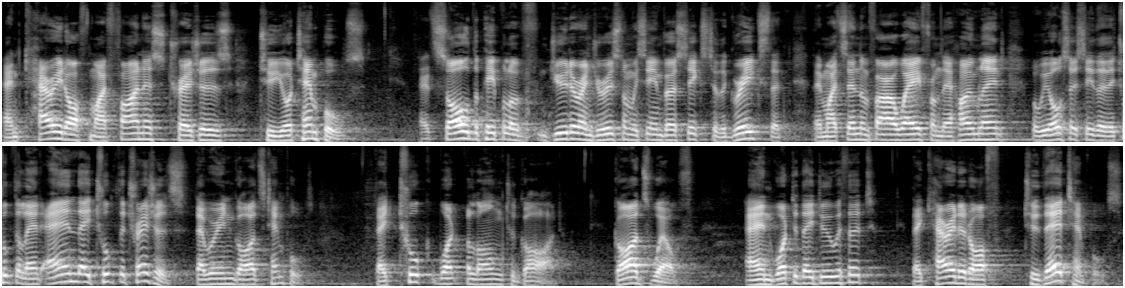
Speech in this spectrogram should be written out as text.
and carried off my finest treasures to your temples. They sold the people of Judah and Jerusalem, we see in verse 6, to the Greeks that they might send them far away from their homeland. But we also see that they took the land and they took the treasures that were in God's temples. They took what belonged to God, God's wealth, and what did they do with it? They carried it off to their temples,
